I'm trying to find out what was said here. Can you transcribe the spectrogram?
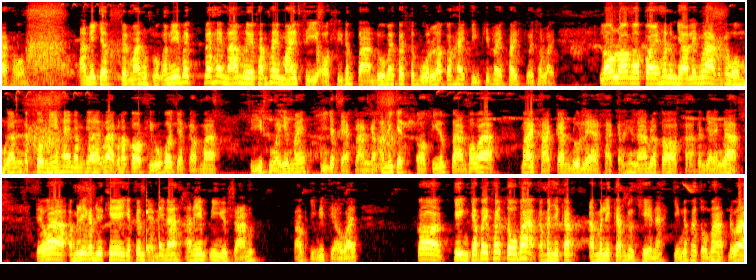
นะครับผม อันนี้จะเป็นไม้สูงๆอันนี้ไม่ได้ให้น้ำเลยทำให้ไม้สีออกสีน้ำตาลดูไม่ค่อยสมบูรณ์แล้วก็ให้กิ่งที่ไม่ค่อยสวยเท่าไหร่ เราลองเอาไปให้น้ำยาเร่งรากนะครับผมเหมือนกับต้นนี้ให้น้ำยาเร่งรากแล้วก็ผิวก็จะกลับมาสีสวยเห็นไหมสีจะแตกต่างกัน อันนี้จะออกสีน้ำตาลเพราะว่าไม้ขาดการดูแลขาดการให้น้ำแล้วก็ขาดน้ำยาเร่งราก แต่ว่าอเมริกันยูเคจะเป็นแบบนี้นะ อันนี้มีอยู่สามสามกิ่งที่เสียเอาไว้ ก็กิ่งจะไม่ค่อยโตมากอเมริกันอเมริกันยูเคนะกิ่งไม่ค่อยโตมากแต่ว่า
